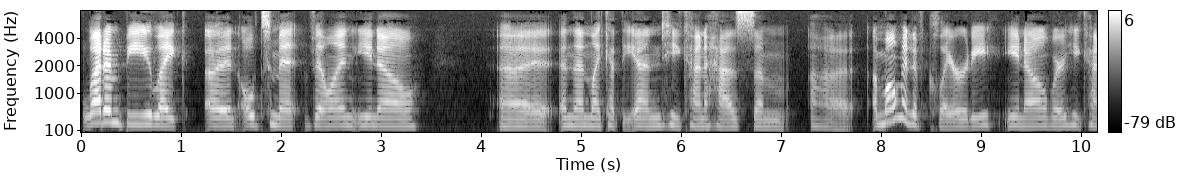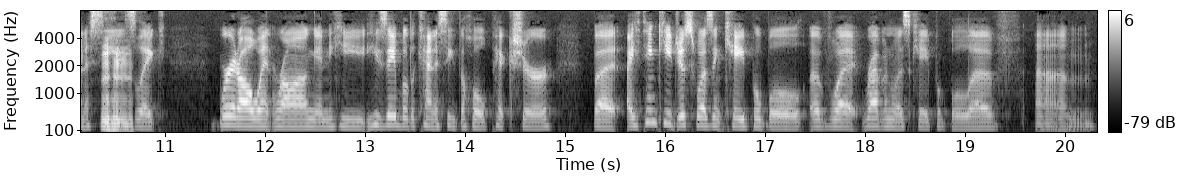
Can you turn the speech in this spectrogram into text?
let him be like an ultimate villain, you know. Uh and then like at the end he kind of has some uh a moment of clarity, you know, where he kind of sees like where it all went wrong and he he's able to kind of see the whole picture. But I think he just wasn't capable of what Revan was capable of. Um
